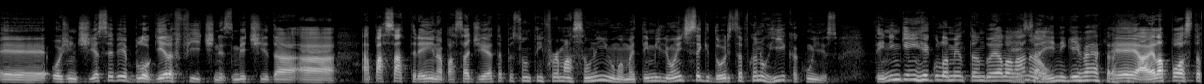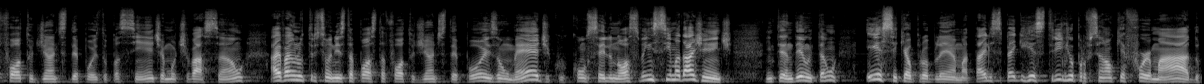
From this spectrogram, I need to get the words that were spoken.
É, hoje em dia você vê blogueira fitness metida a, a passar treino, a passar dieta, a pessoa não tem informação nenhuma, mas tem milhões de seguidores, está ficando rica com isso. Tem ninguém regulamentando ela é, lá, isso não. aí ninguém vai atrás. É, aí ela posta foto de antes e depois do paciente, a motivação. Aí vai o nutricionista, posta foto de antes e depois, ou um médico, conselho nosso vem em cima da gente. Entendeu? Então, esse que é o problema, tá? Eles pegam e restringem o profissional que é formado,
